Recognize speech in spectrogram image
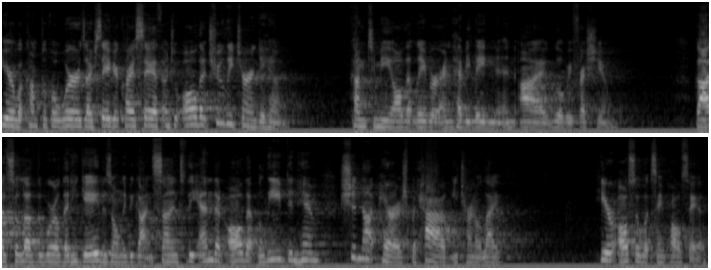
Hear what comfortable words our Savior Christ saith unto all that truly turn to him Come to me, all that labor and heavy laden, and I will refresh you. God so loved the world that he gave his only begotten Son, to the end that all that believed in him should not perish, but have eternal life. Hear also what St. Paul saith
